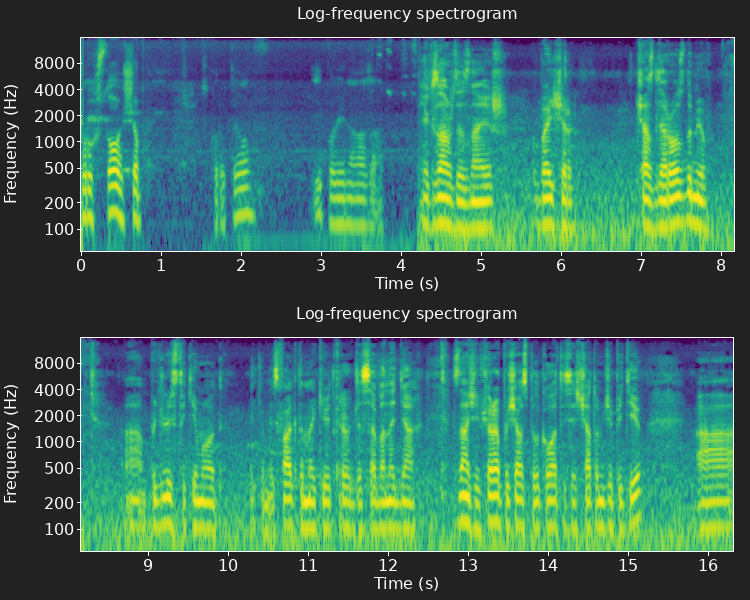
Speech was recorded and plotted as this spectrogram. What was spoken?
Рух з того, щоб скоротили і повільно назад. Як завжди, знаєш, вечір час для роздумів. Поділюсь такими от якимись фактами, які відкрив для себе на днях. Значить, вчора почав спілкуватися з чатом GPT, а,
